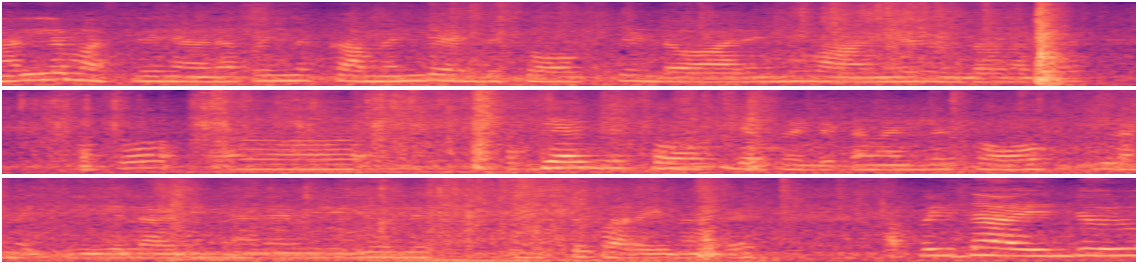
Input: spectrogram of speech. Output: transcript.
നല്ല മസ്ലിനാണ്. അപ്പോൾ ഇന്ന് കമന്റ് ഉണ്ട് സോഫ്റ്റ് ഉണ്ടോ? ആരെങ്കിലും വാങ്ങിയതുണ്ടോ എന്നൊക്കെ. അപ്പോൾ അത്യാവശ്യം സോഫ്റ്റ് ഒക്കെ ഉണ്ട് കേട്ടോ നല്ല സോഫ്റ്റ് ഉള്ള മെറ്റീരിയലാണ് ഞാൻ ആ വീഡിയോയിൽ എടുത്ത് പറയുന്നത്. അപ്പോൾ ഇത് അതിന്റെ ഒരു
